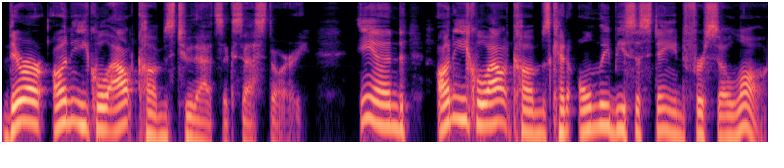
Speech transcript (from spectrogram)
there are unequal outcomes to that success story. And unequal outcomes can only be sustained for so long.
